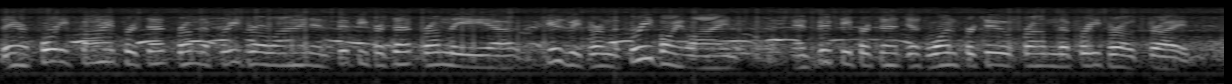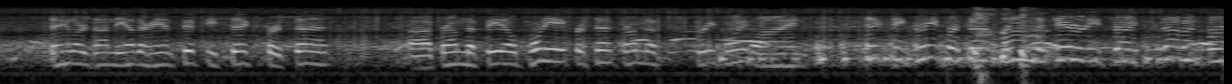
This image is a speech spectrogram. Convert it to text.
They are 45% from the free throw line and 50% from the, uh, excuse me, from the three-point line and 50% just one for two from the free throw stripe. Sailors, on the other hand, 56% uh, from the field, 28% from the three-point line, 63% from the charity stripe, 7 for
